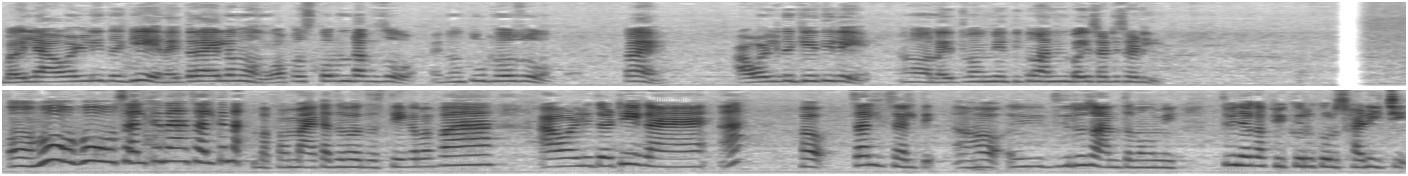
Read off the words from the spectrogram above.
बैली आवडली तर घे नाही तर राहिलं मग. वापस करून टाकजो नाही तू ठेवजो काय? आवडली तर घे तिले. हो, नाही तर मग मी तिथून आणून बैसाठी साडी. हो हो, हो चालते ना चालते ना. बापा मायका जबरदस्ती का बापा आवडली तर ठीक आहे. हो? चालते चालते हो तिथून आणतो मग मी. तुम्ही नका फिकर करू साडीची.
